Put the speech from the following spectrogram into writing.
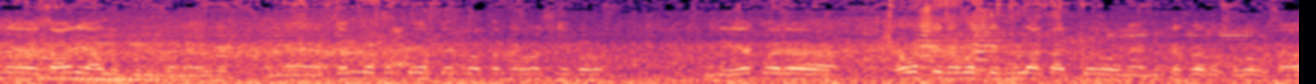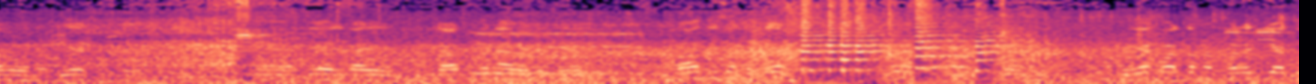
અને સારી આલુપુરી બનાવે છે. અને તેમનો પણ ટેસ્ટ એકવાર તમે અવશ્ય કરો. અને એકવાર અવશ્ય ને અવશ્ય મુલાકાત કરો અને મુકેશભાઈનો સ્વભાવ સારો અને ટેસ્ટ તે કાંઈ ચાટ બનાવે છે, તે સ્વાદિષ્ટ અને ટેસ્ટ એકવાર તમે ફરજિયાત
